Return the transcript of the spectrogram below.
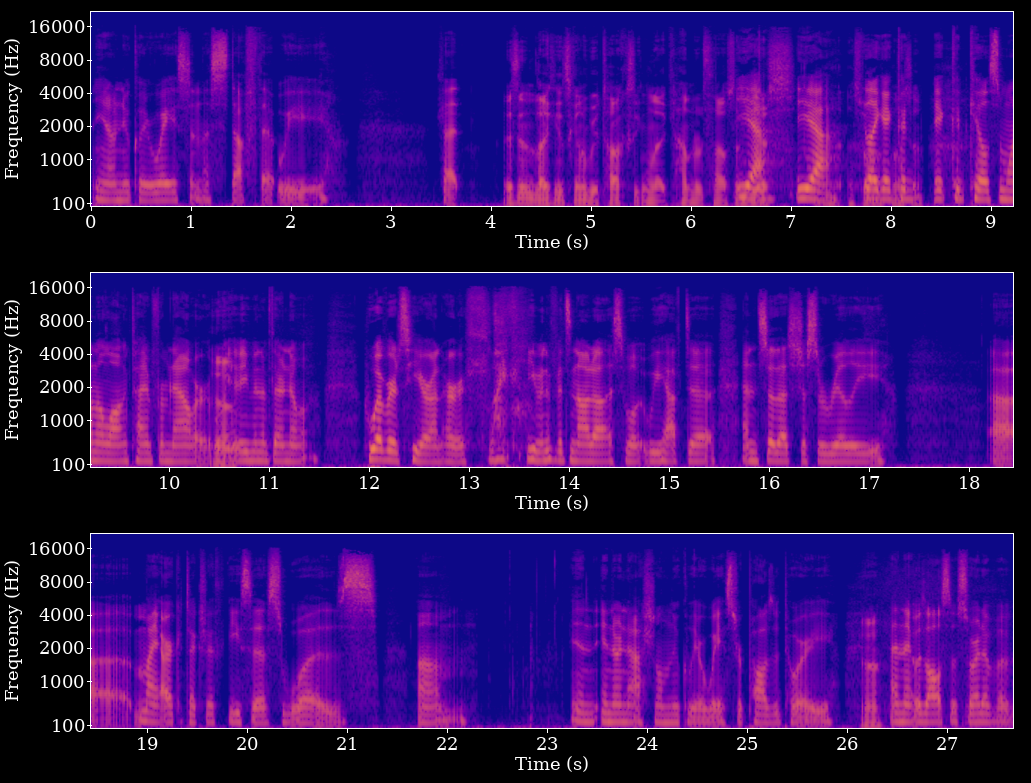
you know nuclear waste and the stuff that we that Isn't like it's gonna be toxic in like hundred thousand yeah years? yeah uh, well, like it could also? it could kill someone a long time from now or Yeah. even if they're no whoever's here on earth like even if it's not us well we have to and so that's just a really uh my architecture thesis was um in international nuclear waste repository Yeah. and it was also sort of a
